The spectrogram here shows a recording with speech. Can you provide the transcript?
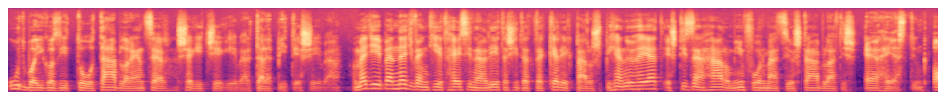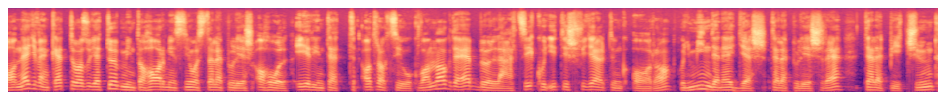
útbaigazító táblarendszer segítségével, telepítésével. A megyében 42 helyszínen létesítettek kerékpáros pihenőhelyet, és 13 információs táblát is elhelyeztünk. A 42 az ugye több, mint a 38 település, ahol érintett attrakciók vannak, de ebből látszik, hogy itt is figyeltünk arra, hogy minden egyes településre telepítsünk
